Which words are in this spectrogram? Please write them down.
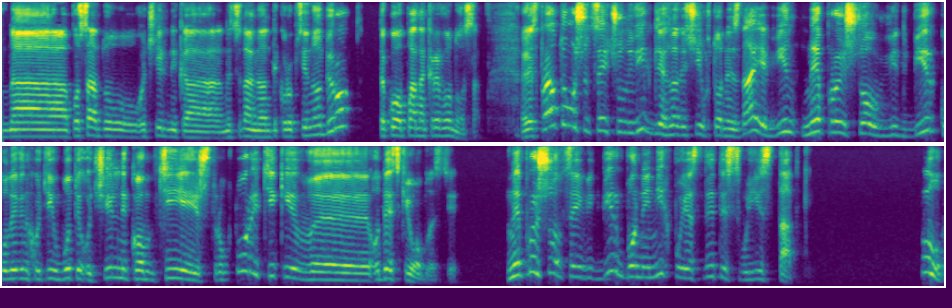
на посаду очільника Національного антикорупційного бюро, такого пана Кривоноса. Е, справа в тому, що цей чоловік для глядачів, хто не знає, він не пройшов відбір, коли він хотів бути очільником тієї ж структури, тільки в е, Одеській області. Не пройшов цей відбір, бо не міг пояснити свої статки. Ну,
